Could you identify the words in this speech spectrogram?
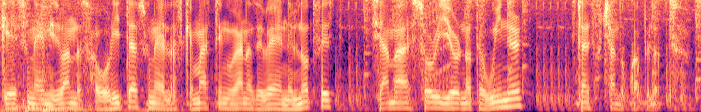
que es una de mis bandas favoritas, una de las que más tengo ganas de ver en el Notfest. Se llama Sorry You're Not a Winner. Están escuchando Cuapelot.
